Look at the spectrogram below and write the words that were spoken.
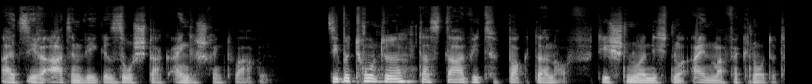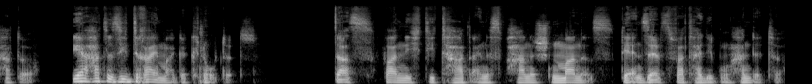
als ihre Atemwege so stark eingeschränkt waren. Sie betonte, dass David Bogdanov die Schnur nicht nur einmal verknotet hatte. Er hatte sie dreimal geknotet. Das war nicht die Tat eines panischen Mannes, der in Selbstverteidigung handelte.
